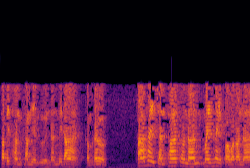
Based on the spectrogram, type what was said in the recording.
ถ้าไปทำกรรมอย่างอื่นนั้นไม่ได้กำเริบถ้าให้ฉันทะเท่านั้นไม่ให้ปรณา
